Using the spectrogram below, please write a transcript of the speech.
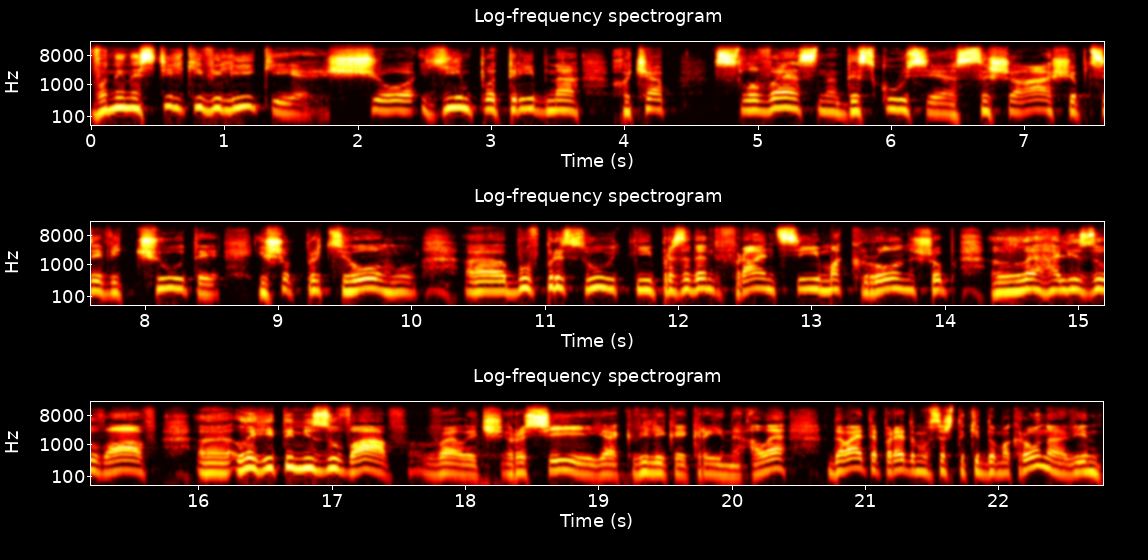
Вони настільки великі, що їм потрібна хоча б Словесна дискусія з США, щоб це відчути, і щоб при цьому е, був присутній президент Франції Макрон, щоб легалізував, е, легітимізував велич Росії як великої країни. Але давайте перейдемо все ж таки до Макрона. Він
